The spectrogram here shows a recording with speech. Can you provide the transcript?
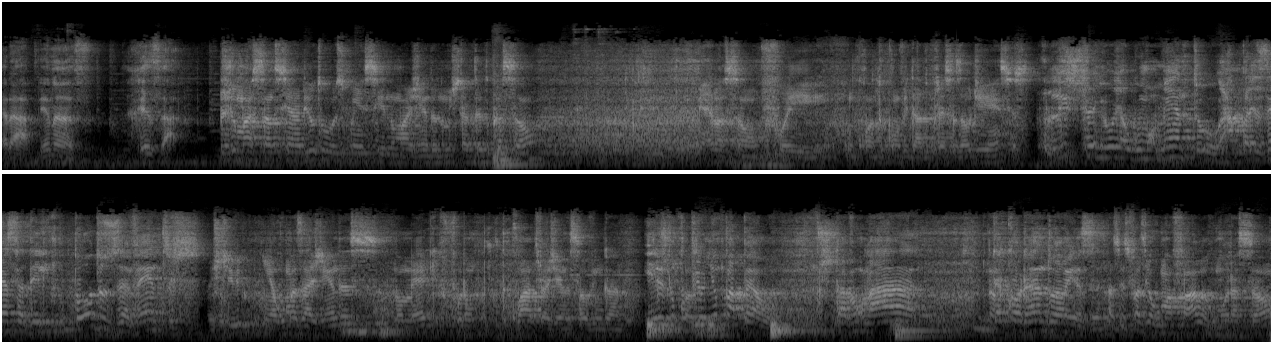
era apenas rezar. Gilmar Santos e Arilton os conheci numa agenda no Ministério da Educação. Minha relação foi enquanto convidado para essas audiências. Lhe estranhou em algum momento a presença dele em todos os eventos? Eu estive em algumas agendas no MEC, foram quatro agendas, salvo engano. E eles não cumpriam nenhum papel? Estavam lá decorando a mesa? Às vezes fazia alguma fala, alguma oração.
